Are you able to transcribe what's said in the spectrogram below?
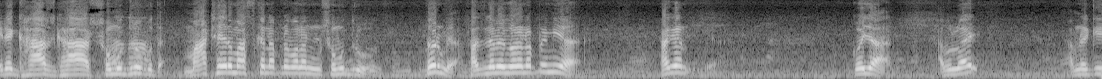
এটা ঘাস ঘাস সমুদ্র। কোথায়? মাঠের মাঝখানে আপনি বলেন সমুদ্র। ধর মিয়া ফাজলামি করেন আপনি মিয়া। থাকেন। কই যান? আবুল ভাই আপনার কি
